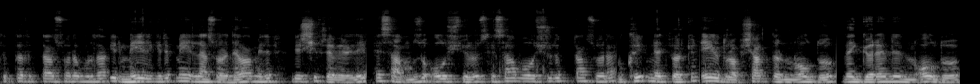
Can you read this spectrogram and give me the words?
Tıkladıktan sonra burada bir mail girip mailden sonra devam edip bir şifre belirleyip hesabımızı oluşturuyoruz. Hesabı oluşturduktan sonra bu Krip Network'ün airdrop şartlarının olduğu ve görevlerinin olduğu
